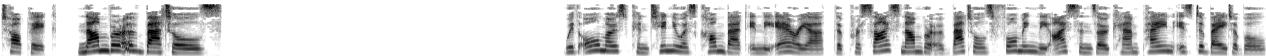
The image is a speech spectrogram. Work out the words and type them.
Topic: Number of battles. With almost continuous combat in the area, the precise number of battles forming the Isonzo campaign is debatable.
